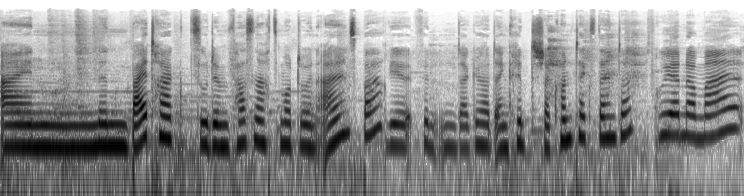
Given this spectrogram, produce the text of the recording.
einen Beitrag zu dem Fasnachtsmotto in Allensbach. Wir finden, da gehört ein kritischer Kontext dahinter. Früher normal,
